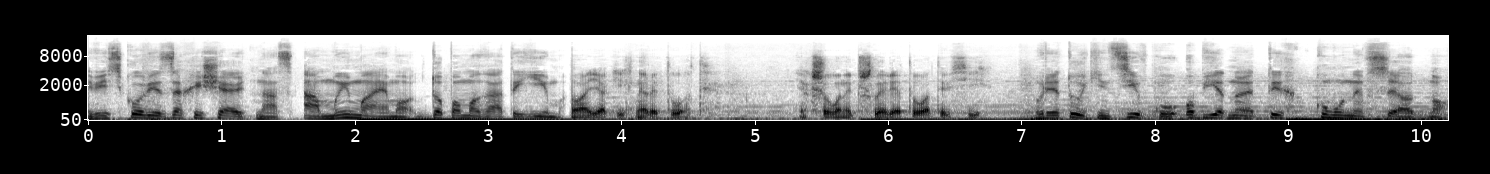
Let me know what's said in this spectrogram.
Військові захищають нас, а ми маємо допомагати їм. Ну а як їх не рятувати, якщо вони пішли рятувати всіх? Врятуй кінцівку об'єднує тих, кому не все одно.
